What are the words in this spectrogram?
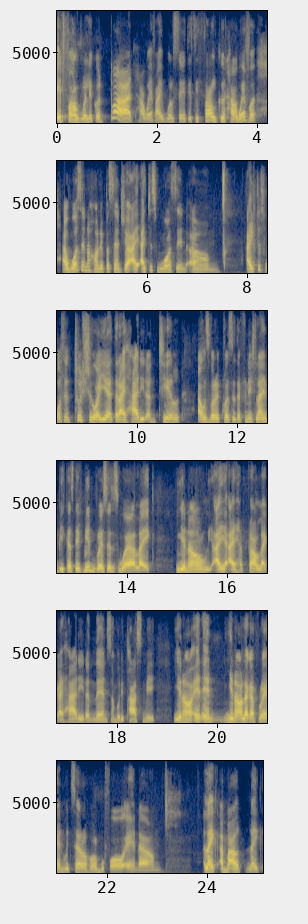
It felt really good. But, however, I will say this it felt good. However, I wasn't 100% sure. I, I just wasn't, um, I just wasn't too sure yet that I had it until I was very close to the finish line because there've been races where, like, you know, I, I have felt like I had it and then somebody passed me you know and and you know like i've ran with sarah hall before and um like about like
